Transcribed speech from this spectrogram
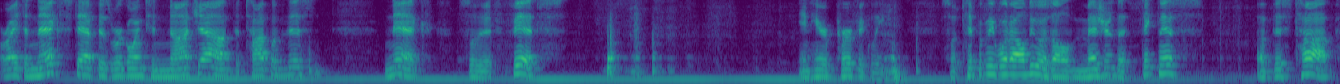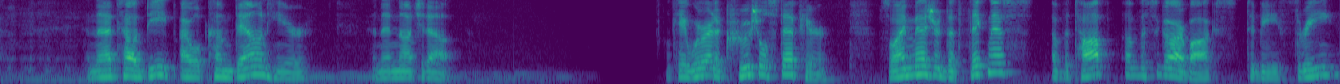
All right, the next step is we're going to notch out the top of this neck so that it fits in here perfectly. So typically what I'll do is I'll measure the thickness of this top and that's how deep I will come down here and then notch it out. Okay, we're at a crucial step here. So I measured the thickness of the top of the cigar box to be 3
